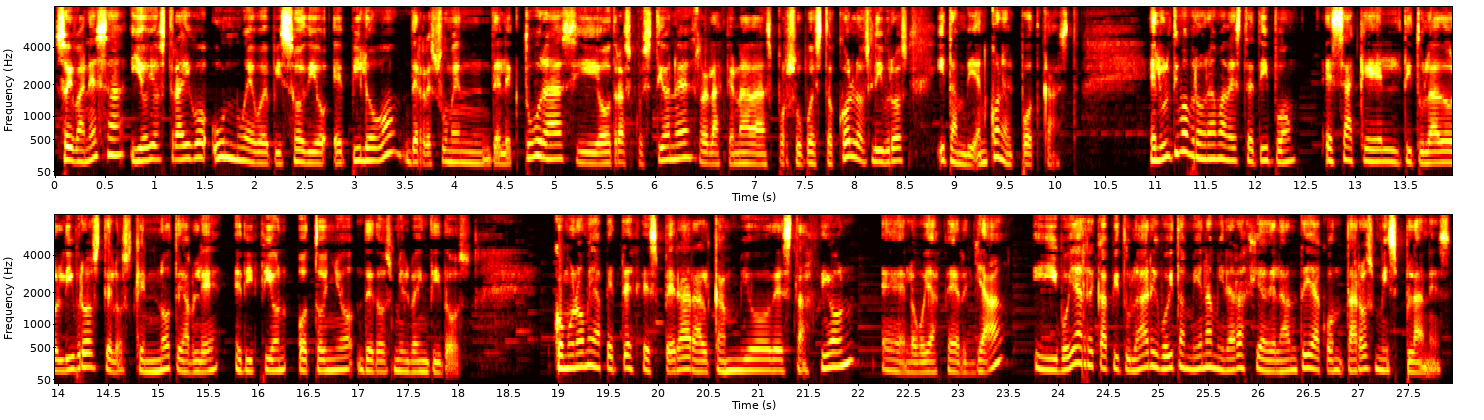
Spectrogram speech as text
Soy Vanessa y hoy os traigo un nuevo episodio epílogo de resumen de lecturas y otras cuestiones relacionadas por supuesto con los libros y también con el podcast. El último programa de este tipo es aquel titulado Libros de los que no te hablé, edición otoño de 2022. Como no me apetece esperar al cambio de estación, eh, lo voy a hacer ya y voy a recapitular y voy también a mirar hacia adelante y a contaros mis planes,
